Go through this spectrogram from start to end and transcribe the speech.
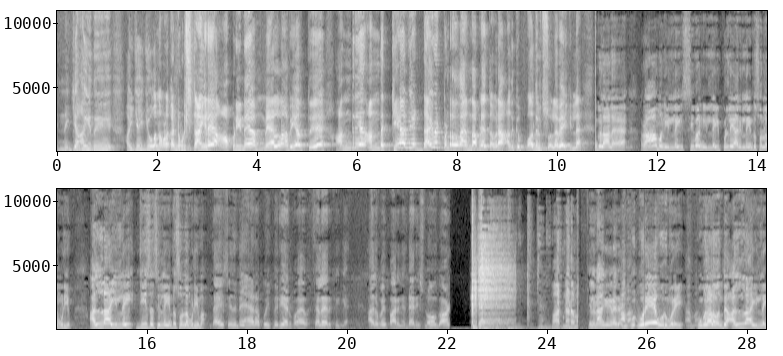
என்னையா இது? ஐயையோ நம்மளை கண்டுபிடிச்சிட்டாங்களே அப்படின்னு மேலாம் வியர்த்து அந்த அந்த கேள்வியை டைவெர்ட் பண்ணுறது தான் இருந்தாப்புலே தவிர அதுக்கு பதில் சொல்லவே இல்லை. உங்களால் ராமன் இல்லை சிவன் இல்லை பிள்ளையார் இல்லை என்று சொல்ல முடியும். அல்லாஹ் இல்லை ஜீசஸ் இல்லை என்று சொல்ல முடியுமா? தயவுசெய்து நேரா போய் பெரியார் சிலை இருக்குங்க. அதுல போய் பாருங்க. தேர் இஸ் நோ காட் இல்ல நான் கேக்குறேன். ஒரே ஒரு முறை. உங்களால வந்து அல்லாஹ் இல்லை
